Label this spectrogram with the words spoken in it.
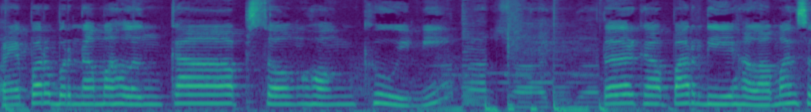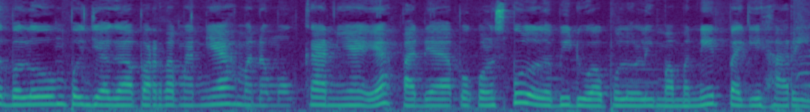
Rapper bernama lengkap Song Hong Ku ini terkapar di halaman sebelum penjaga apartemennya menemukannya ya pada pukul 10 lebih 25 menit pagi hari.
